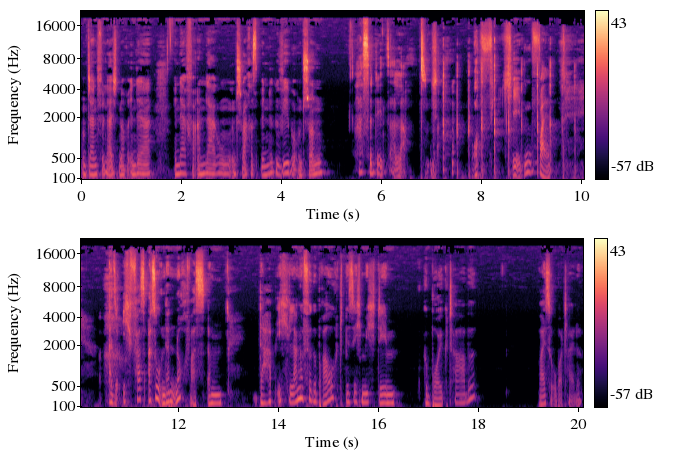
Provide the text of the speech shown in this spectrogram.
Und dann vielleicht noch in der, in der Veranlagung ein schwaches Bindegewebe und schon hasse den Salat. Auf jeden Fall. Also ich fass, ach so, und dann noch was. Ähm, da habe ich lange für gebraucht, bis ich mich dem gebeugt habe. Weiße Oberteile.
